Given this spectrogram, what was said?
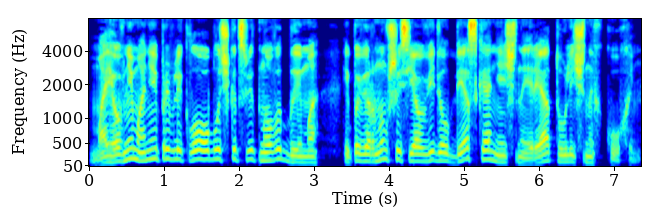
Мое внимание привлекло облачко цветного дыма, и, повернувшись, я увидел бесконечный ряд уличных кухонь.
